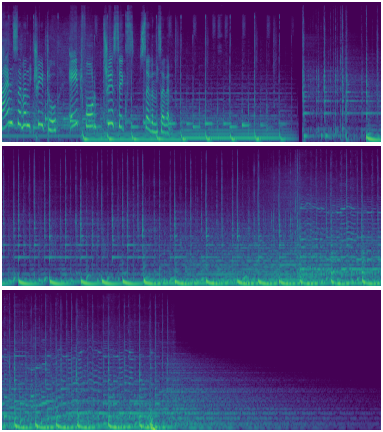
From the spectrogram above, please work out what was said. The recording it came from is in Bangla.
nine seven three two eight four three six seven seven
